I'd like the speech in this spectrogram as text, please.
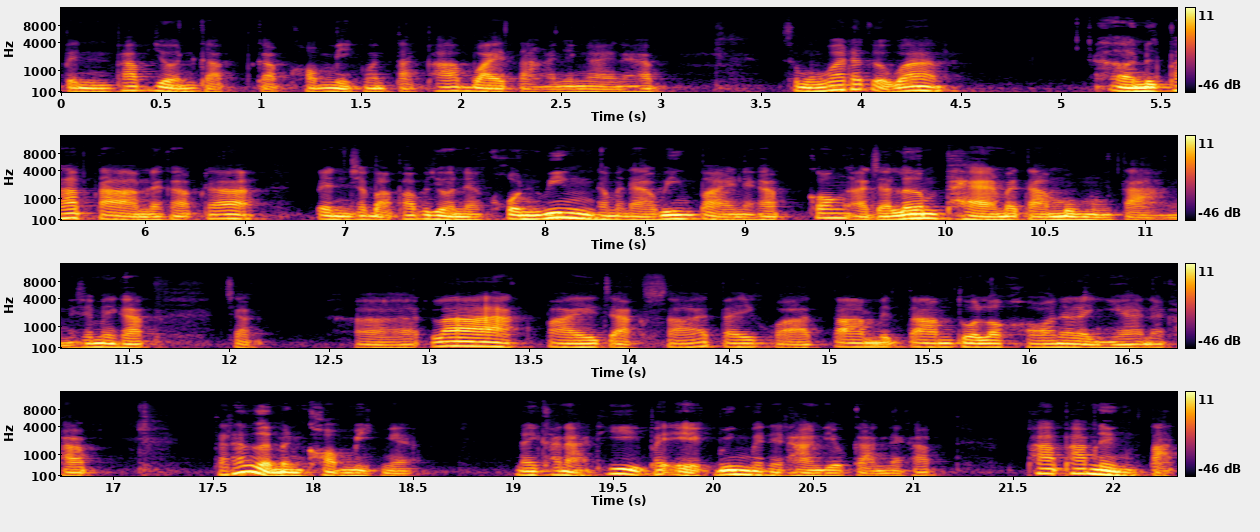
เป็นภาพยนตร์กับกับ comic มันตัดภาพไวต่างกันยังไงนะครับ สมมุติว่าถ้าเกิดว่านึกภาพตามนะครับ ถ้าเป็นฉบับภาพยนตร์เนี่ยคนวิ่งธรรมดาวิ่งไปนะครับ กล้องอาจจะเริ่ม pan ไปตามมุมต่างๆใช่ไหมครับ จาก ลากไปจากซ้ายไปขวาตามไปตามตัวละครอะไรเงี้ยนะครับ แต่ถ้าเกิดเป็น comic เนี่ย ในขณะที่พระเอกวิ่งไปในทางเดียวกันนะครับ ภาพภาพหนึ่งตัด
